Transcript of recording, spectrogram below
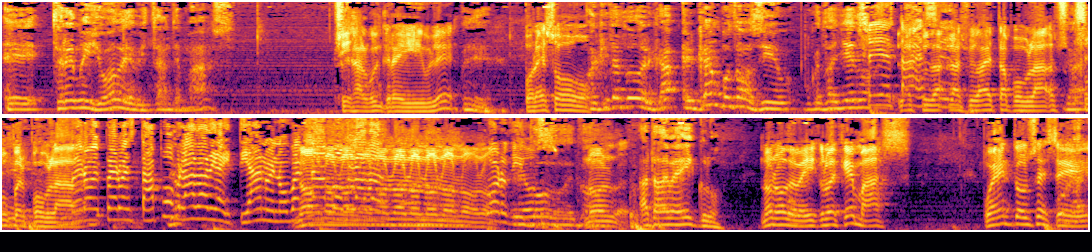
eh, 3 millones de habitantes más. Sí, es algo increíble. Por eso Aquí está todo el campo. El campo está vacío porque está lleno. Sí, está la ciudad, la ciudad está poblada, súper poblada. Pero, pero está poblada de haitianos y no va a estar no, no, poblada. no, no, no, no, no, no, Por de Dios. todo, de todo. No, no, Hasta de vehículos. no, no, de vehículos es que más. Pues entonces, eh,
